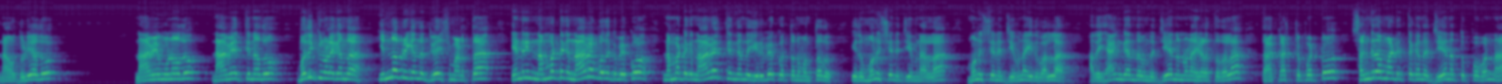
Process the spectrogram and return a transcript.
ನಾವು ದುಡಿಯೋದು, ನಾವೇ ಉಣೋದು, ನಾವೇ ತಿನ್ನೋದು, ಬದುಕಿನೊಳಗಿಂದ ಇನ್ನೊಬ್ರಿಗಿಂದ ದ್ವೇಷ ಮಾಡ್ತಾ ಏನ್ರಿ ನಮ್ಮಟ್ಟಿಗೆ ನಾವೇ ಬದುಕಬೇಕು, ನಮ್ಮಟ್ಟಿಗೆ ನಾವೇ ತಿಂದಿಂದ ಇರಬೇಕು ಅನ್ನುವಂಥದ್ದು. ಇದು ಮನುಷ್ಯನ ಜೀವನ ಅಲ್ಲ, ಮನುಷ್ಯನ ಜೀವನ ಇದು ಅಲ್ಲ. ಅದು ಹೆಂಗಂದ ಒಂದು ಜೇನು ನೊಣ ಹೇಳ್ತದಲ್ಲ ತಾ ಕಷ್ಟಪಟ್ಟು ಸಂಗ್ರಹ ಮಾಡಿರ್ತಕ್ಕಂಥ ಜೇನುತುಪ್ಪವನ್ನು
